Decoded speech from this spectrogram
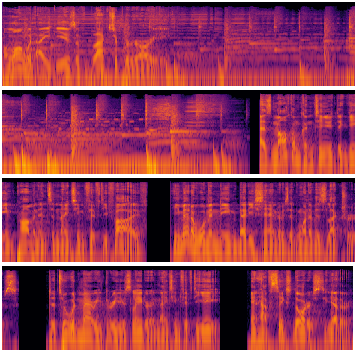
along with ideas of black superiority. As Malcolm continued to gain prominence in 1955, he met a woman named Betty Sanders at one of his lectures. The two would marry three years later in 1958 and have six daughters together.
